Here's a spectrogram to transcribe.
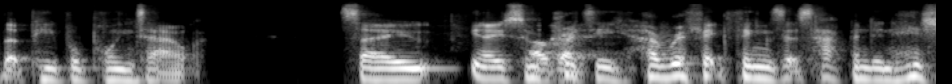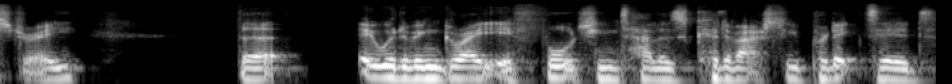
that people point out. So you know, some okay. pretty horrific things that's happened in history that it would have been great if fortune tellers could have actually predicted,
